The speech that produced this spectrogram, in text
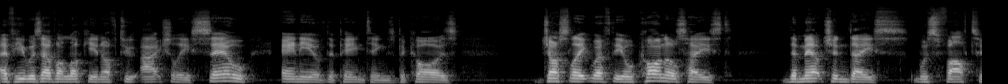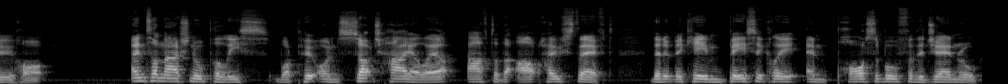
if he was ever lucky enough to actually sell any of the paintings, because just like with the O'Connors heist, the merchandise was far too hot. International police were put on such high alert after the art house theft that it became basically impossible for the general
